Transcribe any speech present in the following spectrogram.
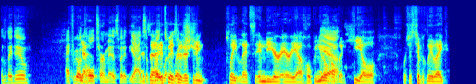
That's what they do. I forget what yeah. the whole term is, but it, yeah, it's, it's, a uh, it's basically rich. they're shooting platelets into your area, hoping it'll yeah. help it heal, which is typically like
